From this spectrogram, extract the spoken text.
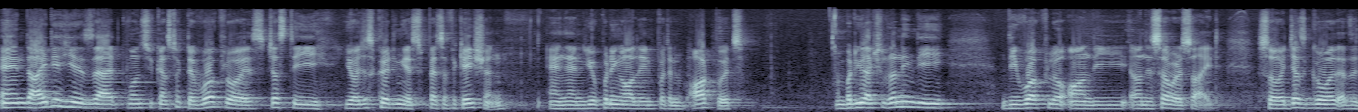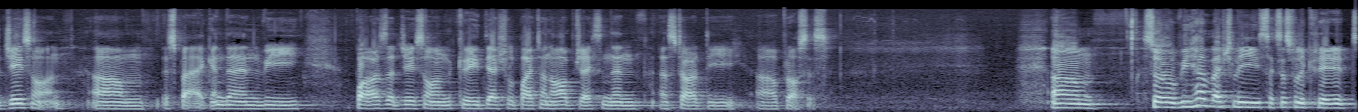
And the idea here is that once you construct a workflow, is just the you're just creating a specification, and then you're putting all the input and outputs, but you're actually running the the workflow on the on the server side. So it just goes as a JSON um, spec, and then we parse that JSON, create the actual Python objects, and then uh, start the uh, process. Um, so we have actually successfully created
